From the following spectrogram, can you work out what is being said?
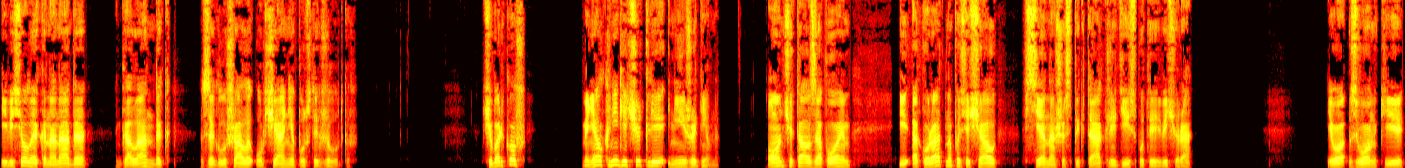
И веселая канонада голландок заглушала урчание пустых желудков. Чебарьков менял книги чуть ли не ежедневно. Он читал запоем и аккуратно посещал все наши спектакли, диспуты, вечера. Его звонкие,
